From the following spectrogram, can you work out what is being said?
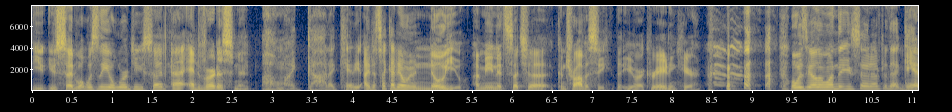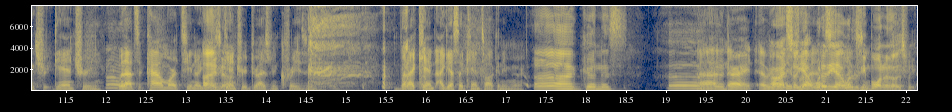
you, you said what was the word you said? Uh, advertisement. Oh my god i can't i just like i don't even know you. I mean it's such a controversy that you are creating here what was the other one that you said after that gantry gantry well that's kyle martino uses gantry drives me crazy but I can't. I guess I can't talk anymore. Oh goodness. Oh, uh, all right. all right. So yeah, what are the uh, what do the people want to know this week?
